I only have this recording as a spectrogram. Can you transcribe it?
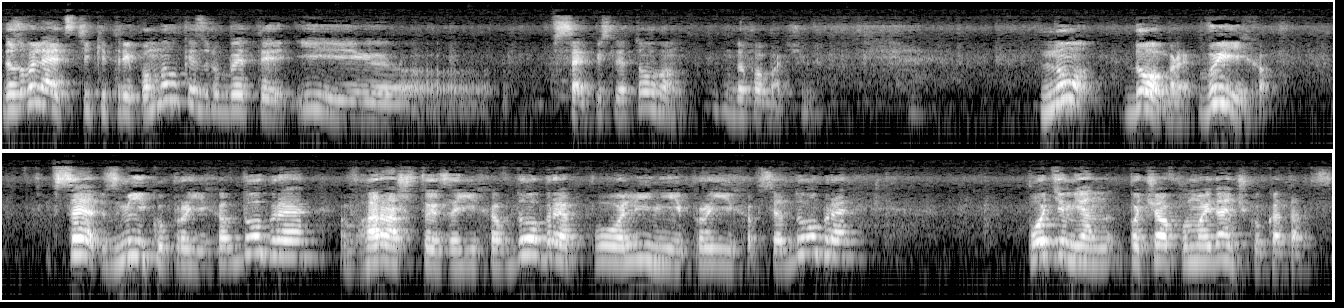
Дозволяється тільки три помилки зробити, і е, все, після того до побачення. Ну, добре, виїхав. Все, змійку проїхав добре, в гараж той заїхав добре, по лінії проїхався добре. Потім я почав по майданчику кататися.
